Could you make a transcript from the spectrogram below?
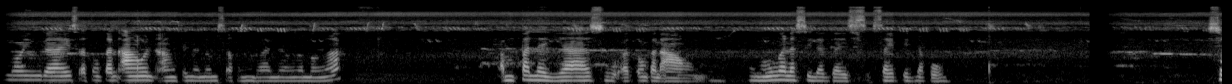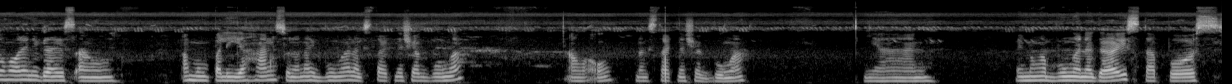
Good morning guys. Atong tanahon ang tinanom sa bana nga mga ampalaya. So, atong tanahon. Namunga na sila guys. Excited na ko. So, muna ni guys ang among paliyahan. So, nanay bunga. Nag-start na siya bunga. Awa oh. Nag-start na siya bunga. Yan. May mga bunga na guys. Tapos,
